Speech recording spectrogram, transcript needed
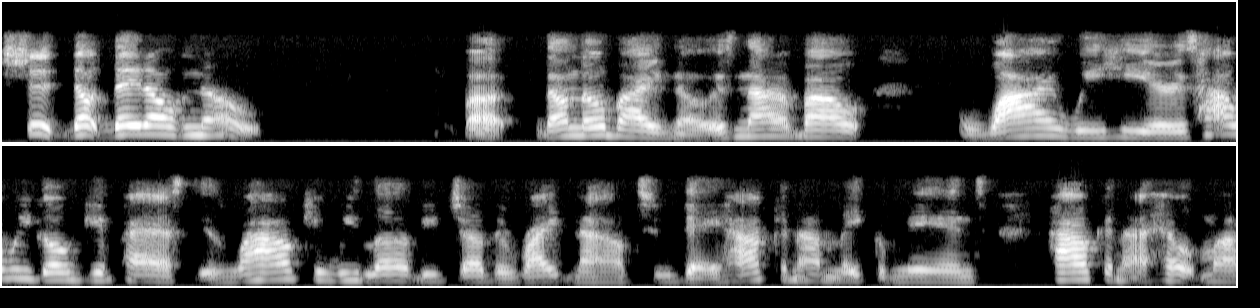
shit, don't, they don't know. But don't nobody know. It's not about why we here is how we gonna get past this. How can we love each other right now, today? How can I make amends? How can I help my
